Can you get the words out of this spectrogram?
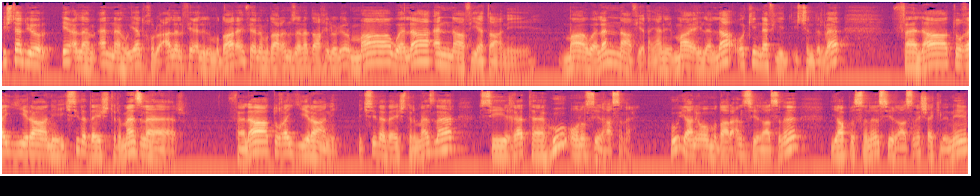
İşte diyor i'lem ennehu yedhulu alel fi'lil mudari. Fi'l mudari'nin üzerine dahil oluyor. Ma ve la en nafiyetani. Ma ve len nafiyeten. Yani ma ile la o ki nefi içindirler. Fela tugayyirani. İkisi de değiştirmezler. Fela tugayyirani. İkisi de değiştirmezler. Sigatehu onun sigasını. Hu yani o mudari'nin sigasını, yapısını, sigasını, şeklini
